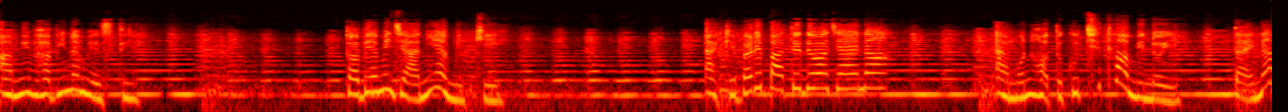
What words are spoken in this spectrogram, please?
আমি ভাবি না মেজদি। তবে আমি জানি আমি কি। একেবারে পাতে দেওয়া যায় না। এমন হতকুচ্ছি তো আমি নই, তাই না?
